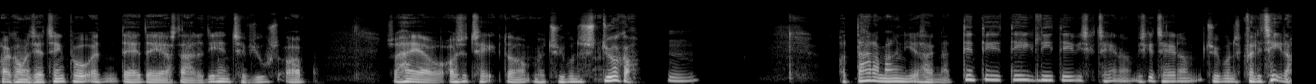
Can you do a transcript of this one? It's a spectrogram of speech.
Og jeg kommer til at tænke på, at da, da jeg startede de her interviews op, så har jeg jo også talt om typerne styrker. Mm. Og der er der mange, der har sagt, nej, det, det, det er ikke lige det, vi skal tale om. Vi skal tale om typernes kvaliteter.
